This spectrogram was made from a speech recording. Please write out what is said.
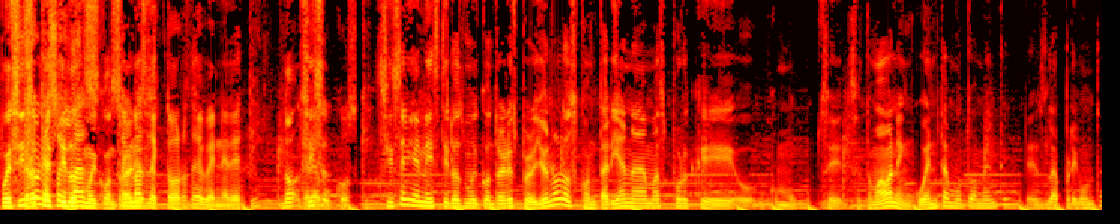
Pues sí creo son que soy estilos más- muy Soy contrarios. más lector de Benedetti No, que sí, de Bukowski. sí serían estilos muy contrarios, pero yo no los contaría nada más porque o, como se, se tomaban en cuenta mutuamente, es la pregunta.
